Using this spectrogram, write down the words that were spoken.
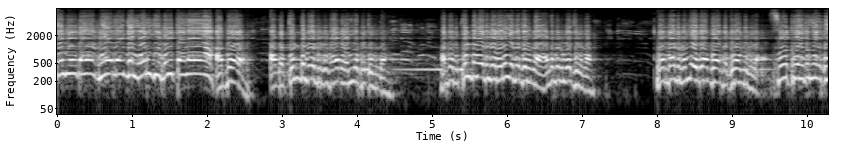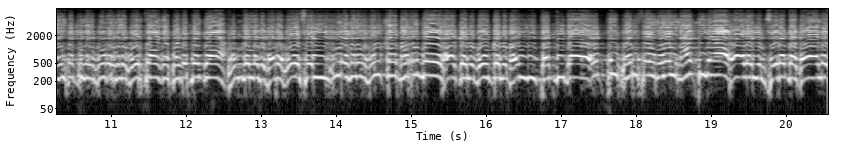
நிமிடம் நேரங்கள் நெருங்கி விட்டன. அப்போ அந்த துண்டு போட்டுருக்க மாதிரி வெளியில போட்டுருங்க. அப்ப துண்டு போட்டுருக்க வெளியில போட்டுருங்க. அந்த பக்கம் போட்டுருங்க. ஒரு உங்களது கர வீரர்களின் ஊக்க மருந்து மூக்கது மல்லி தந்திடா வெற்றி பரிசை நிலை நாட்டிட காலையும் சிறந்த காலை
